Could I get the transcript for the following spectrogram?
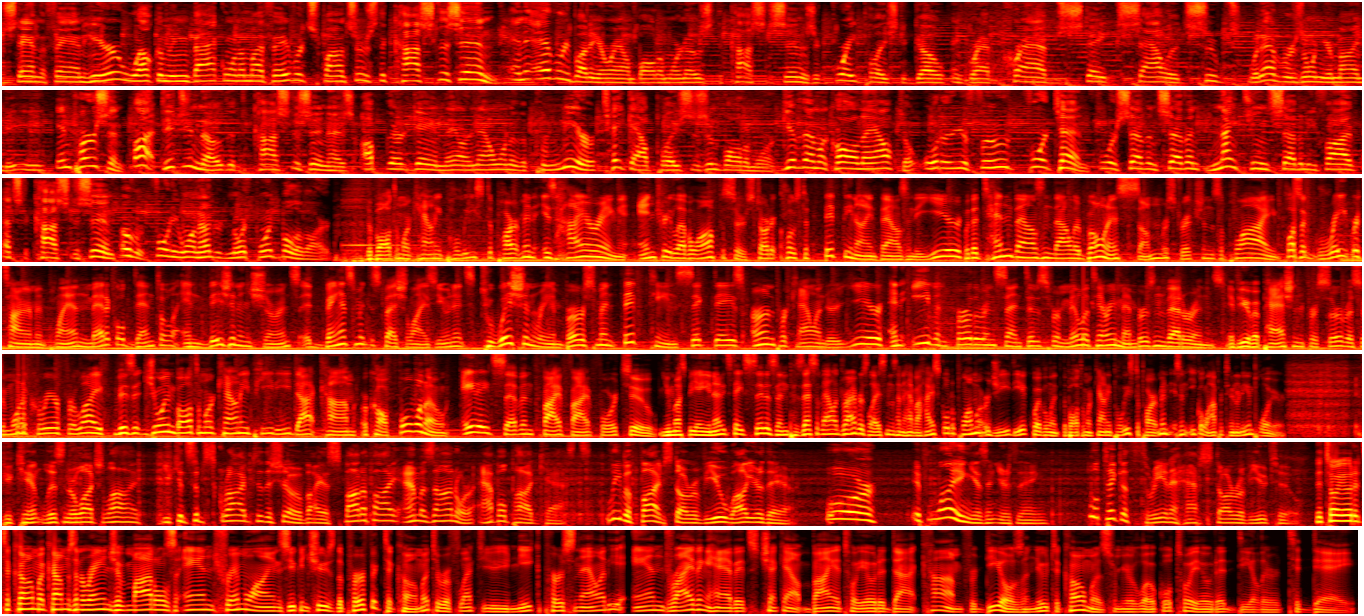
Stan the Fan here, welcoming back one of my favorite sponsors, the Costas Inn. And everybody around Baltimore knows the Costas Inn is a great place to go and grab crabs, steaks, salads, soups, whatever's on your mind to eat in person. But did you know that the Costas Inn has upped their game? They are now one of the premier takeout places in Baltimore. Give them a call now to order your food 410 477 1975. That's the Costas Inn over 4100 North Point Boulevard. The Baltimore County Police Department is hiring. Entry-level officers start at close to 59,000 a year with a $10,000 bonus. Some restrictions apply. Plus a great retirement plan, medical, dental, and vision insurance, advancement to specialized units, tuition reimbursement, 15 sick days earned per calendar year, and even further incentives for military members and veterans. If you have a passion for service and want a career for life, visit joinbaltimorecountypd.com or call 410-887-5542. You must be a United States citizen, possess a valid driver's license, and have a high school diploma or GED equivalent. The Baltimore County Police Department is an equal opportunity employer. If you can't listen or watch live, you can subscribe to the show via Spotify, Amazon, or Apple Podcasts. Leave a five star review while you're there. Or, if lying isn't your thing, we'll take a three and a half star review too. The Toyota Tacoma comes in a range of models and trim lines. You can choose the perfect Tacoma to reflect your unique personality and driving habits. Check out buyatoyota.com for deals on new Tacomas from your local Toyota dealer today.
